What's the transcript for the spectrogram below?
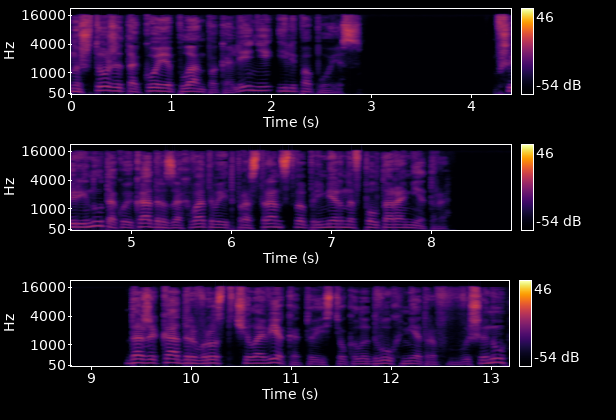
Но что же такое план по колени или по пояс? В ширину такой кадр захватывает пространство примерно в полтора метра. Даже кадр в рост человека, то есть около двух метров в вышину,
